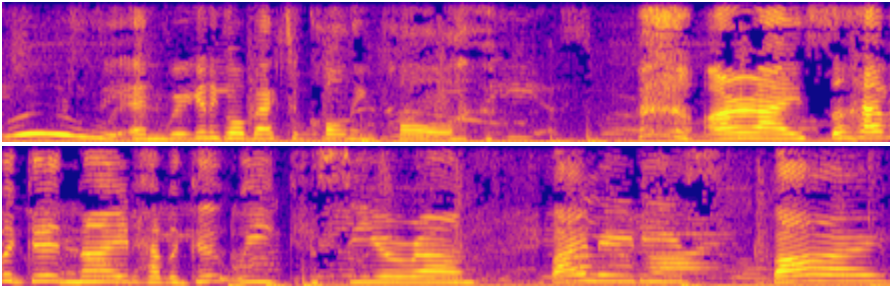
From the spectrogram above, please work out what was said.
Woo! And we're gonna go back to calling Paul. Alright, so have a good night, have a good week, see you around. Bye, ladies. Bye.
